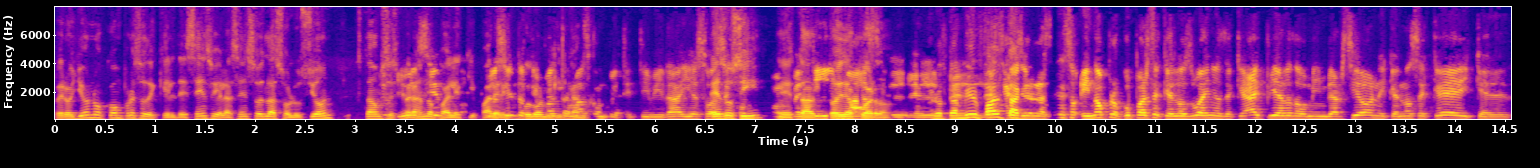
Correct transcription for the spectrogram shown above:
pero yo no compro eso de que el descenso y el ascenso es la solución que estamos yo, esperando yo siento, para el, para el fútbol que falta mexicano. más competitividad y eso, eso sí, está, estoy de acuerdo. El, el, pero también falta y, y, no preocuparse que los dueños de que ay pierdo mi inversión y que no sé qué y que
